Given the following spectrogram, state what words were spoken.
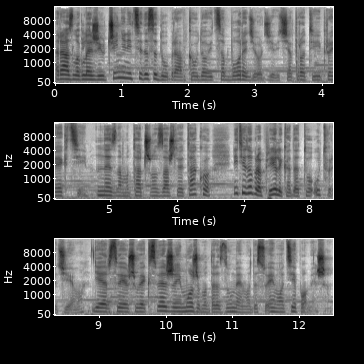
Razlog leži u činjenici da se Dubravka Udovica Bore Đorđevića protivi projekciji. Ne znamo tačno zašto je tako, niti je dobra prilika da to utvrđujemo, jer sve još uvek sveže i možemo da razumemo da su emocije pomešane.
